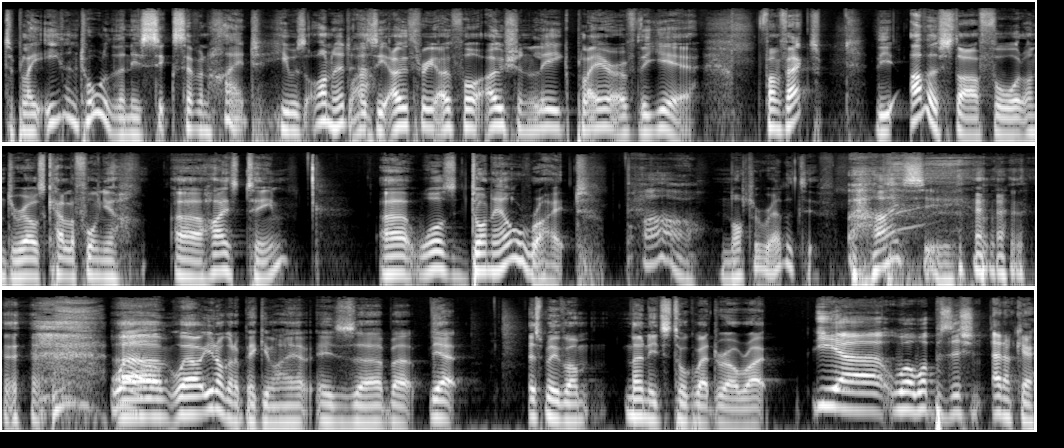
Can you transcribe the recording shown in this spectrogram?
to play even taller than his 6'7 height, he was honored as the 0304 Ocean League Player of the Year. Fun fact the other star forward on Dorell's California uh, high team uh, was Donnell Wright, Oh, not a relative. I see. well, um, well, you're not going to pick him, I is, uh, but yeah, let's move on. No need to talk about Dorell right? yeah. Well, what position? I don't care.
